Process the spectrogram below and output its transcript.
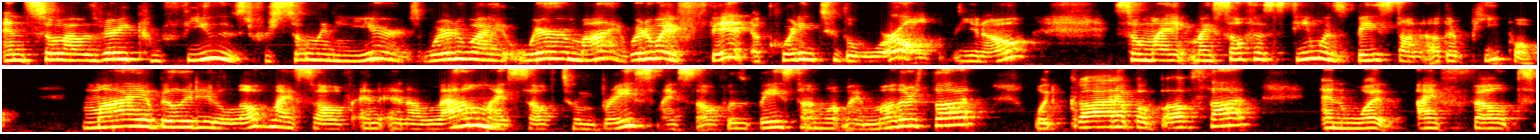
And so I was very confused for so many years. Where do I, where am I? Where do I fit according to the world, you know? So my, my self esteem was based on other people my ability to love myself and, and allow myself to embrace myself was based on what my mother thought, what God up above thought, and what I felt.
